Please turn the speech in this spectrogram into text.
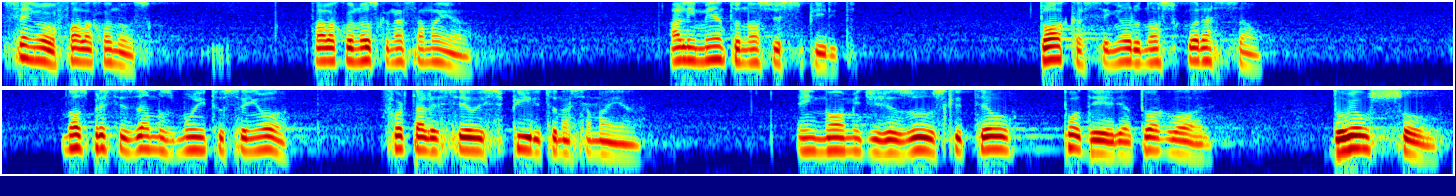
Senhor, fala conosco. Fala conosco nessa manhã. Alimenta o nosso espírito. Toca, Senhor, o nosso coração. Nós precisamos muito, Senhor, fortalecer o espírito nessa manhã. Em nome de Jesus, que teu poder e a tua glória do eu sou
